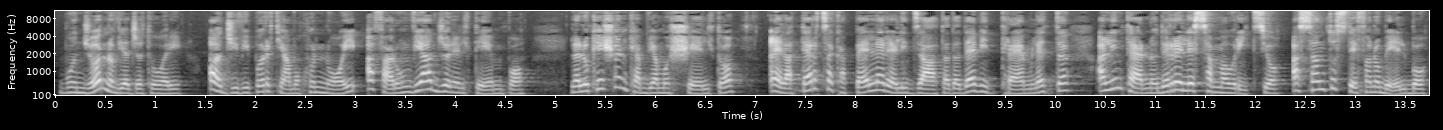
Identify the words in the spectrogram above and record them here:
Buongiorno viaggiatori, oggi vi portiamo con noi a fare un viaggio nel tempo. La location che abbiamo scelto è la terza cappella realizzata da David Tremlett all'interno del Relais San Maurizio a Santo Stefano Belbo,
